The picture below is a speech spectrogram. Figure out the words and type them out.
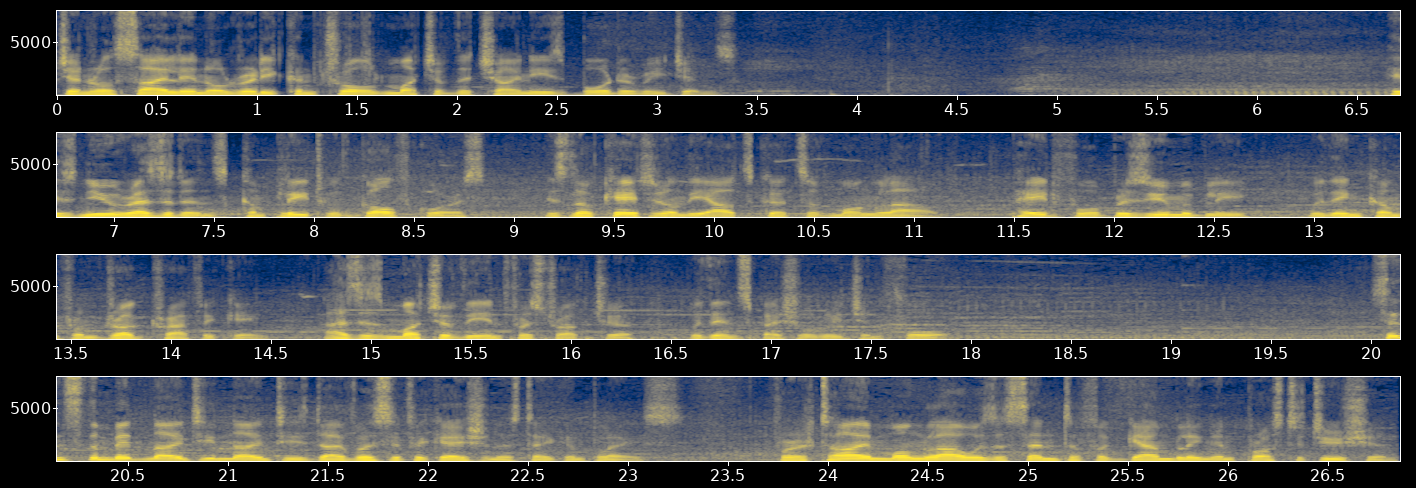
General Sai Lin already controlled much of the Chinese border regions. His new residence, complete with golf course, is located on the outskirts of Mong Lao, paid for presumably with income from drug trafficking as is much of the infrastructure within Special Region 4. Since the mid-1990s, diversification has taken place. For a time, Mong Lao was a center for gambling and prostitution,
